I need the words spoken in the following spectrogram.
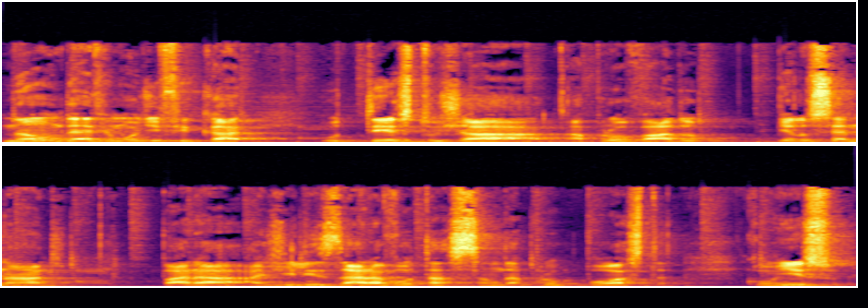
não deve modificar o texto já aprovado pelo Senado para agilizar a votação da proposta. Com isso,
